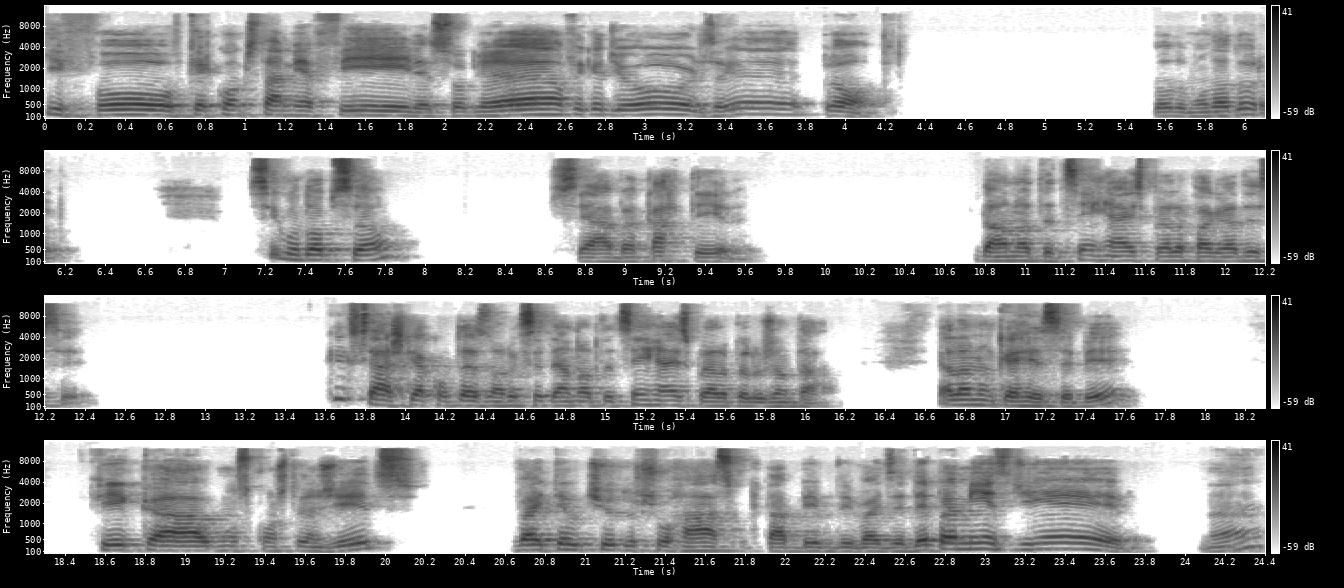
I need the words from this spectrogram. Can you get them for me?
que fofo, quer conquistar minha filha, sogrão, fica de olho, pronto. Todo mundo adorou. Segunda opção, você abre a carteira, dá uma nota de 100 reais para ela para agradecer. O que você acha que acontece na hora que você der a nota de 100 reais para ela pelo jantar? Ela não quer receber, fica alguns constrangidos, vai ter o tio do churrasco que está bêbado e vai dizer, dê para mim esse dinheiro, né?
